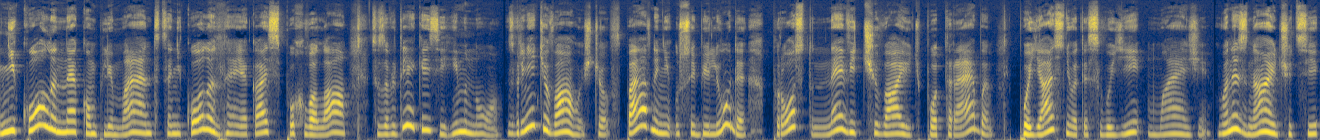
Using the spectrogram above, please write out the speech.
Ніколи не комплімент, це ніколи не якась похвала, це завжди якесь гімно. Зверніть увагу, що впевнені у собі люди просто не відчувають потреби пояснювати свої межі. Вони знають, що ці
